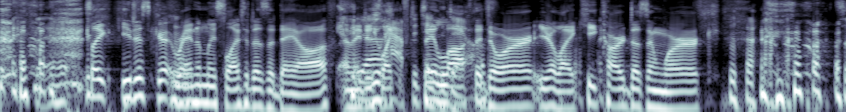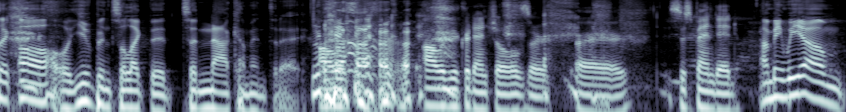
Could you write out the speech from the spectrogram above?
it's like you just get randomly selected as a day off, and they Yeah. just You like have to take they the lock the door. You're like key card doesn't work. It's like, oh, you've been selected to not come in today. all, of, all of your credentials are are suspended. I mean, we um,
